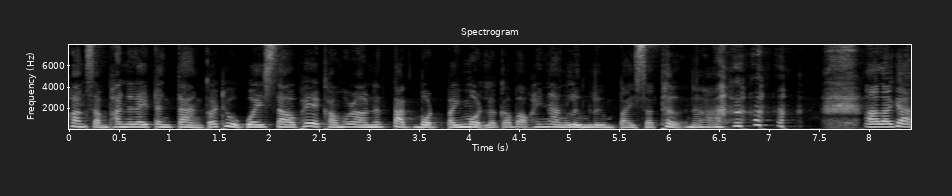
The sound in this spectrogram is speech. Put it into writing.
ความสัมพันธ์อะไรต่างๆ ก็ถูกเวซาวพระเอกของพวกเรานั้นตัดบทไปหมด แล้วก็บอกให้นางลืมๆไปซะเถอะนะคะ เอาละค่ะ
